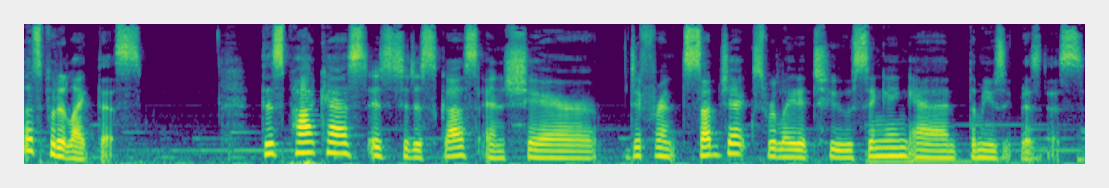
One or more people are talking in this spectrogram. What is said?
let's put it like this. This podcast is to discuss and share different subjects related to singing and the music business.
